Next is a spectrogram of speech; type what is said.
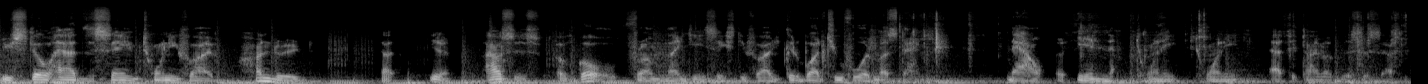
you still had the same 2,500 uh, you know, ounces of gold from 1965, you could have bought two Ford Mustangs now in 2020 at the time of this assessment.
